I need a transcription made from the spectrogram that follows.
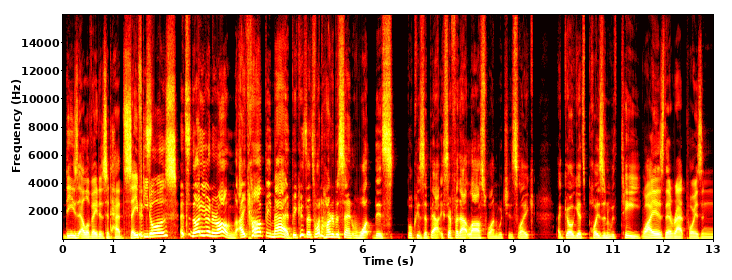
these elevators had had safety doors. It's not even wrong. I can't be mad because that's 100% what this book is about, except for that last one, which is like a girl gets poisoned with tea. Why is there rat poison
